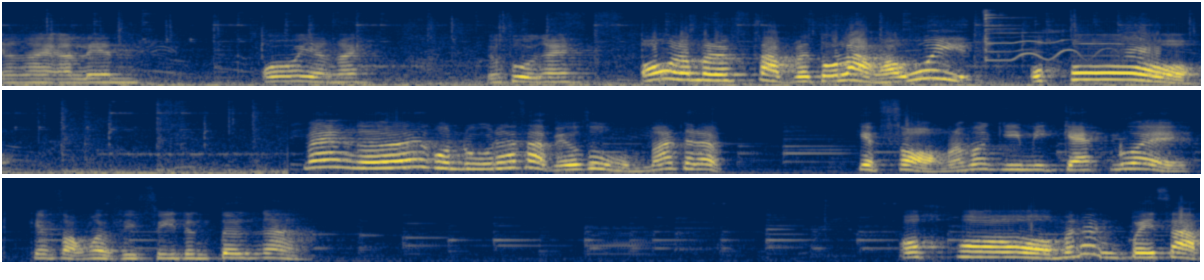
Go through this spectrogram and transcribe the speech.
ยังไงอเลน โอ้ยยังไงเดี๋ยวสูยังไง โอ้แล้วมันสับไปตัวหลังวะอุ้ย โอ้โห แม่งเอ้ย คนดูถ้าสับเอลสูผมน่าจะแบบเก็บสองแล้วเมื่อกี้มีแก๊กด้วย เก็บสองแบบฟรีๆตึงๆอะ โอ้โหแม่งไปสับ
